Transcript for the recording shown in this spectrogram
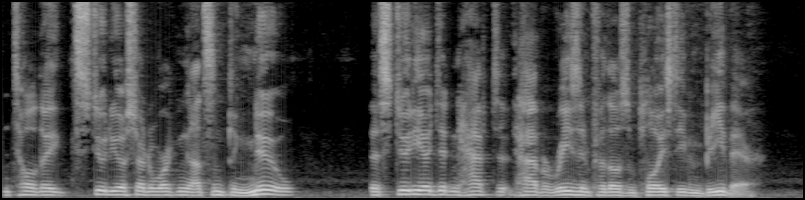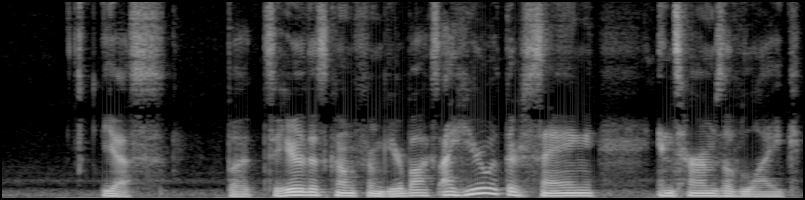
Until the studio started working on something new, the studio didn't have to have a reason for those employees to even be there. Yes. But to hear this come from Gearbox, I hear what they're saying in terms of like,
